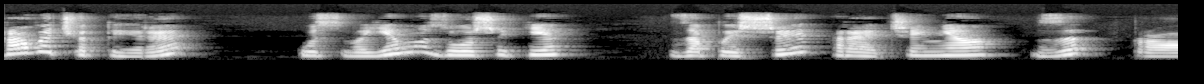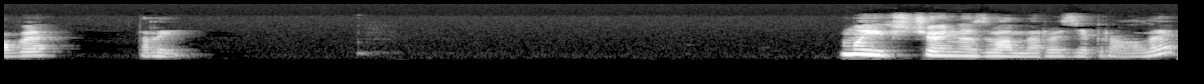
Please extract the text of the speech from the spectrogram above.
Вправа 4. У своєму зошиті запиши речення з вправи 3. Ми їх щойно з вами розібрали.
